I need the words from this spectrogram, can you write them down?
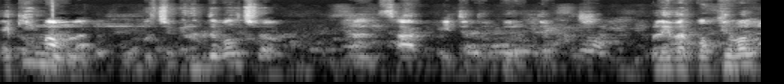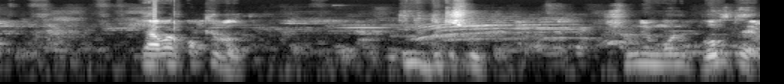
একই মামলা। বলছে বিরুদ্ধে বলছো? হ্যাঁ, স্যার এটা তো বিরুদ্ধে বলে এবার পক্ষে বলো। আবার পক্ষে বলতো। তিনি দুটো শুনতেন। শুনে মনে বলতেন,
